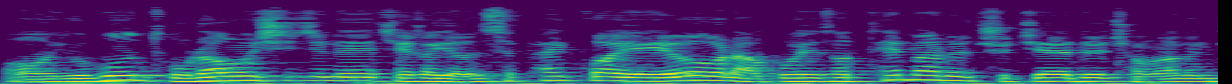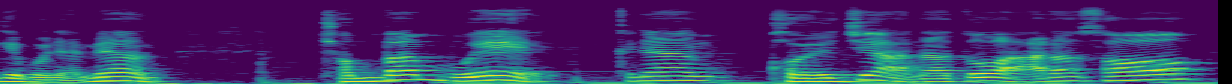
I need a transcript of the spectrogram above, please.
어, 요번 돌아온 시즌에 제가 연습할 거예요 라고 해서 테마를 주제를 정하는 게 뭐냐면 전반부에 그냥 걸지 않아도 알아서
